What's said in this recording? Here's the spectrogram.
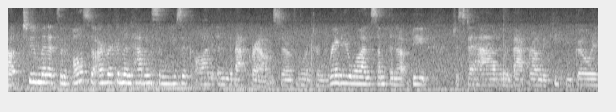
about two minutes and also I recommend having some music on in the background. So if you want to turn the radio on something upbeat just to have in the background to keep you going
